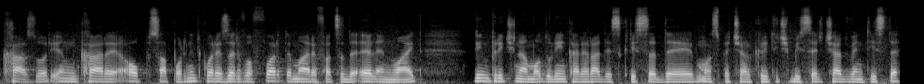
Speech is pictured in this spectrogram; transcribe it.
cazuri în care au, s-a pornit cu o rezervă foarte mare față de Ellen White, din pricina modului în care era descrisă de, în special, critici biserici adventiste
